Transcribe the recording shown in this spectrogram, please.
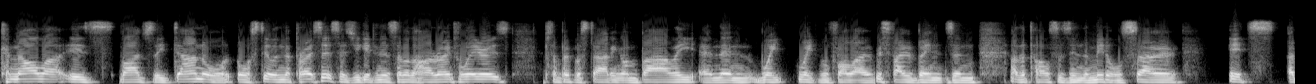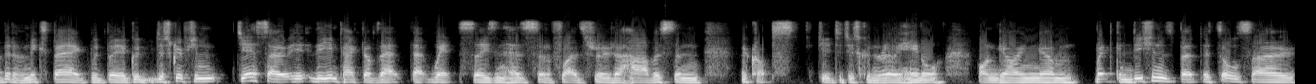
canola is largely done or, or still in the process as you get into some of the high rainfall areas. Some people are starting on barley and then wheat wheat will follow with faba beans and other pulses in the middle. So it's a bit of a mixed bag would be a good description, Jess. So it, the impact of that that wet season has sort of flowed through to harvest and the crops just couldn't really handle ongoing um, wet conditions. But it's also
